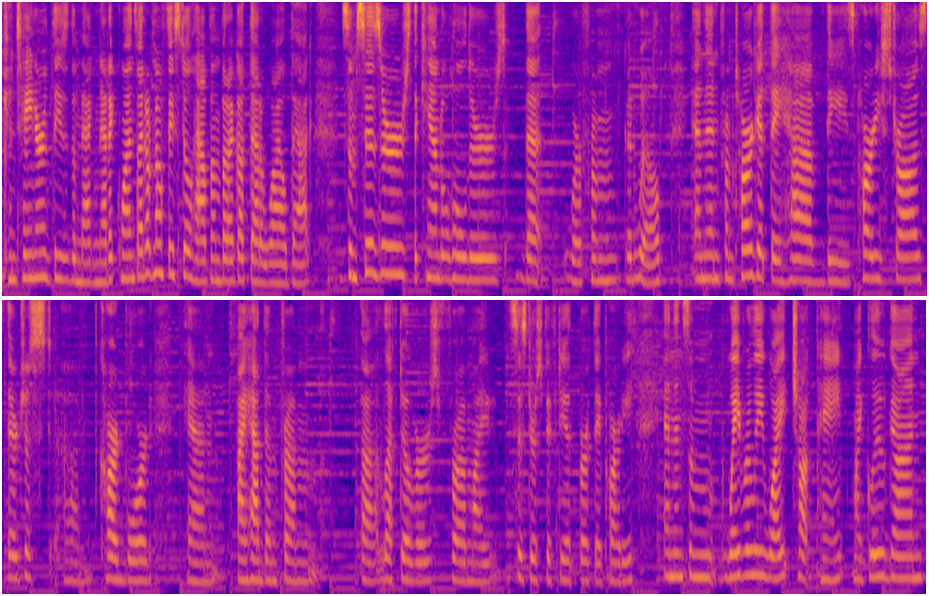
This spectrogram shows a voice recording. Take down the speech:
container. These are the magnetic ones. I don't know if they still have them, but I got that a while back. Some scissors, the candle holders that were from Goodwill. And then from Target, they have these party straws. They're just um, cardboard, and I had them from uh, leftovers from my sister's 50th birthday party. And then some Waverly white chalk paint, my glue gun,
